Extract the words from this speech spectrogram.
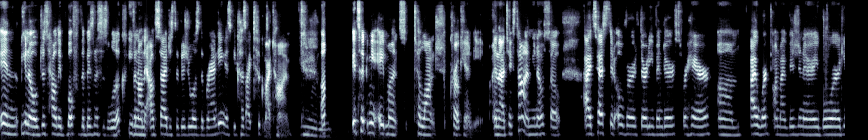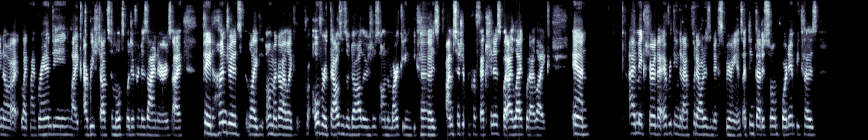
in you know just how they both of the businesses look even on the outside just the visuals the branding is because I took my time. Mm-hmm. Um, it took me eight months to launch Curl Candy, and that takes time, you know. So, I tested over thirty vendors for hair. Um, I worked on my visionary board, you know, I, like my branding. Like I reached out to multiple different designers. I paid hundreds like oh my god like over thousands of dollars just on the marketing because i'm such a perfectionist but i like what i like. And i make sure that everything that i put out is an experience. I think that is so important because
